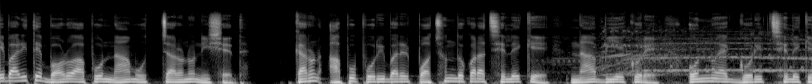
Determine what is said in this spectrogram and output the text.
এ বাড়িতে বড় আপুর নাম উচ্চারণও নিষেধ, কারণ আপু পরিবারের পছন্দ করা ছেলেকে না বিয়ে করে অন্য এক গরিব ছেলেকে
